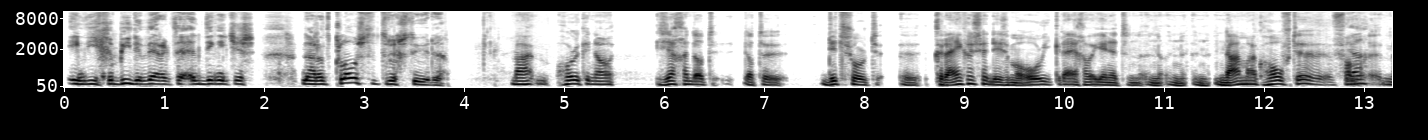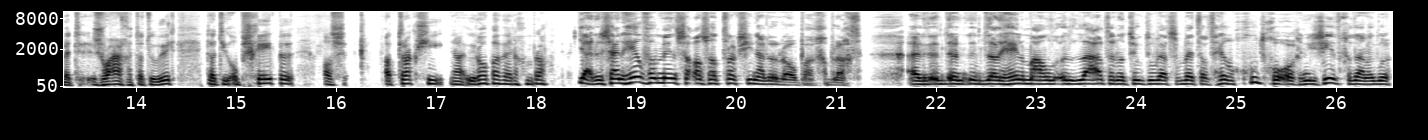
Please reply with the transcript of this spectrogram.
in die gebieden werkten en dingetjes naar het klooster terugstuurden. Maar hoor ik je nou zeggen dat, dat de, dit soort uh, krijgers, deze Maori-krijger... waar je net een, een, namaakhoofd hè, van, Ja. eh, met zwaar getatoeëerd... dat die op schepen als attractie naar Europa werden gebracht? Ja, er zijn heel veel mensen als attractie naar Europa gebracht. En dat- dat- dat helemaal later natuurlijk, toen werd, werd dat heel goed georganiseerd gedaan door,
